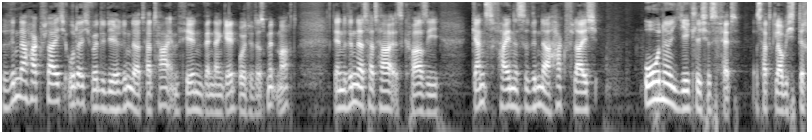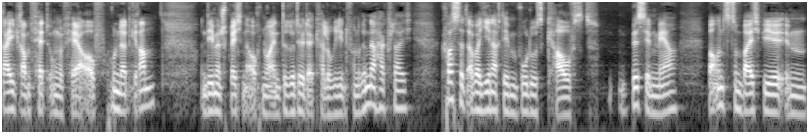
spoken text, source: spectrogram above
Rinderhackfleisch oder ich würde dir Rinder-Tatar empfehlen, wenn dein Geldbeutel das mitmacht. Denn Rinder-Tatar ist quasi ganz feines Rinderhackfleisch ohne jegliches Fett. Es hat, glaube ich, drei Gramm Fett ungefähr auf 100 Gramm und dementsprechend auch nur ein Drittel der Kalorien von Rinderhackfleisch. Kostet aber je nachdem, wo du es kaufst, ein bisschen mehr. Bei uns zum Beispiel im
